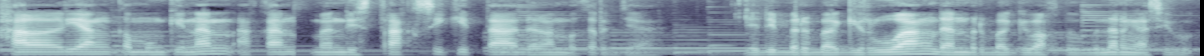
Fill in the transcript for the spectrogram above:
hal yang kemungkinan akan mendistraksi kita dalam bekerja. Jadi berbagi ruang dan berbagi waktu, benar nggak sih Bu?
